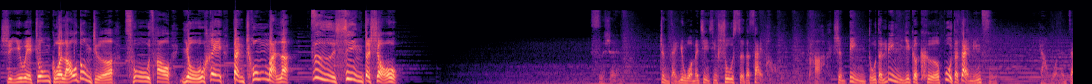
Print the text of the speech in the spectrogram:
是一位中国劳动者粗糙黝黑，但充满了自信的手。死神正在与我们进行殊死的赛跑，他是病毒的另一个可怖的代名词。让我们在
